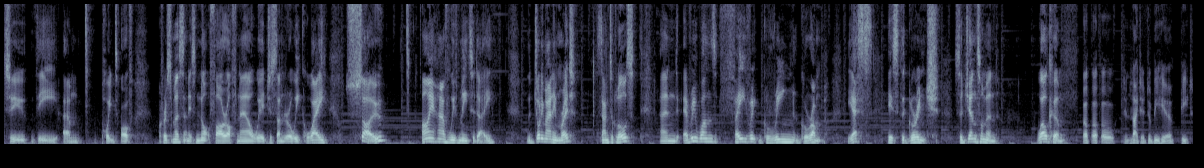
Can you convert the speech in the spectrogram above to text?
to the um, point of Christmas, and it's not far off now. We're just under a week away. So, I have with me today the Jolly Man in Red, Santa Claus, and everyone's favourite green grump. Yes, it's the Grinch. So, gentlemen, welcome. Oh, oh, oh. Delighted to be here, Pete.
